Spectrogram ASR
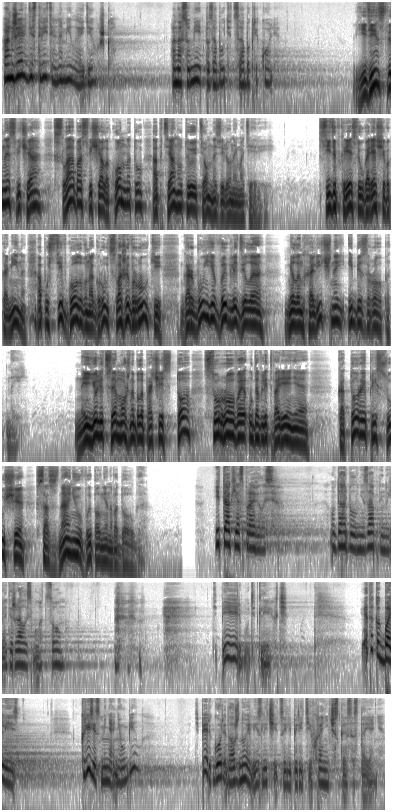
Анжель действительно милая девушка. Она сумеет позаботиться об Акриколе. Единственная свеча слабо освещала комнату, обтянутую темно-зеленой материей. Сидя в кресле у горящего камина, опустив голову на грудь, сложив руки, Горбунья выглядела меланхоличной и безропотной. На ее лице можно было прочесть то суровое удовлетворение – которое присуще сознанию выполненного долга. И так я справилась. Удар был внезапный, но я держалась молодцом. Теперь будет легче. Это как болезнь. Кризис меня не убил. Теперь горе должно или излечиться, или перейти в хроническое состояние.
